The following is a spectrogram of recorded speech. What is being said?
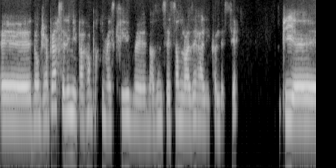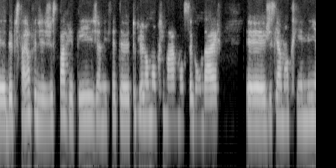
donc, j'ai un peu harcelé mes parents pour qu'ils m'inscrivent dans une session de loisirs à l'École de cirque. Puis euh, depuis ce temps-là, en fait, j'ai juste pas arrêté. J'en ai fait euh, tout le long de mon primaire, mon secondaire, euh, jusqu'à m'entraîner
